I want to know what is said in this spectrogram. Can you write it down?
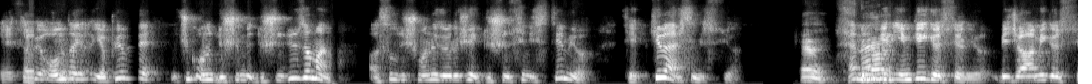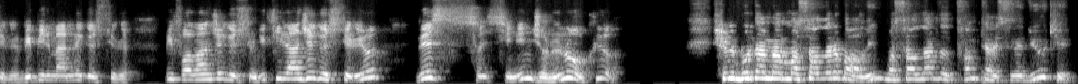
E, e, tabii onu da yapıyor ve çünkü onu düşün, düşündüğü zaman asıl düşmanı görecek, düşünsün istemiyor. Tepki versin istiyor. Evet. Hemen yani, bir imge gösteriyor, bir cami gösteriyor, bir bilmem ne gösteriyor, bir falanca gösteriyor, bir filanca gösteriyor ve senin canını okuyor. Şimdi buradan ben masallara bağlayayım. Masallar da tam tersine diyor ki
